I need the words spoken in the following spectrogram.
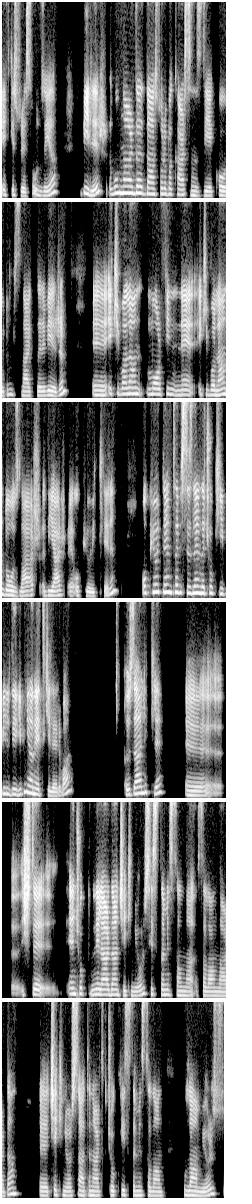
etki süresi uzayabilir. Bunlarda daha sonra bakarsınız diye koydum, slaytları veririm. E, ekvivalan morfinle ekvivalan dozlar diğer e, opioidlerin. Opioidlerin tabii sizlerin de çok iyi bildiği gibi yan etkileri var. Özellikle e, işte en çok nelerden çekiniyoruz? Histamin salana, salanlardan e, çekiniyoruz. Zaten artık çok histamin salan kullanmıyoruz.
